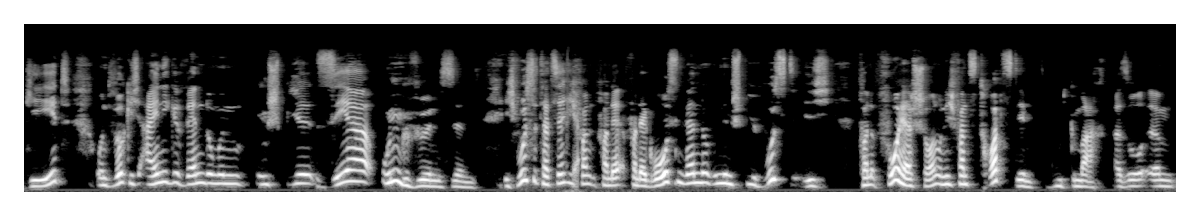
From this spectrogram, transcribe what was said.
geht und wirklich einige Wendungen im Spiel sehr ungewöhnlich sind. Ich wusste tatsächlich ja. von, von, der, von der großen Wendung in dem Spiel, wusste ich von vorher schon und ich fand es trotzdem gut gemacht. Also, ähm,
